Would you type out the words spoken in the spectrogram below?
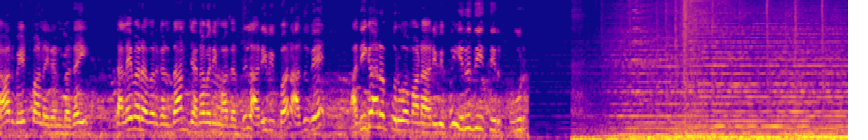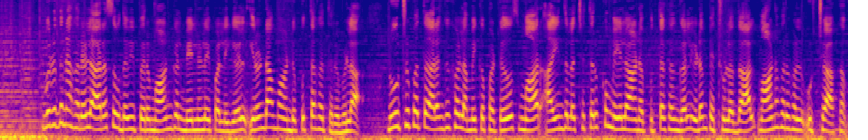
யார் வேட்பாளர் என்பதை தலைவர் அவர்கள்தான் ஜனவரி மாதத்தில் அறிவிப்பார். அதுவே அதிகாரப்பூர்வமான அறிவிப்பு. இறுதி தீர்ப்பு விருதுநகரில் அரசு உதவி பெறும் ஆண்கள் மேல்நிலைப் பள்ளியில் இரண்டாம் ஆண்டு புத்தக திருவிழா. நூற்று பத்து அரங்குகள் அமைக்கப்பட்டு சுமார் ஐந்து லட்சத்திற்கும் மேலான புத்தகங்கள் இடம்பெற்றுள்ளதால் மாணவர்கள் உற்சாகம்.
